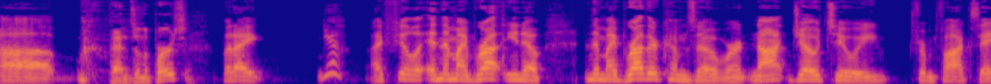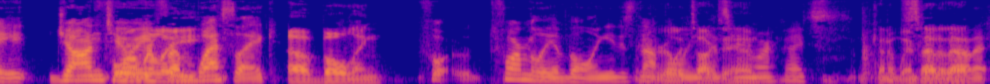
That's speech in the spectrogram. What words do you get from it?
uh, Depends on the person. but I, yeah, I feel it. And then my brother, you know, and then my brother comes over, not Joe Toohey from Fox 8, John Toohey Formerly- from Westlake, Of bowling. for, formerly of bowling. He just not really bowling talk to him. anymore. I just, Kinda I'm wimped out about that. it.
